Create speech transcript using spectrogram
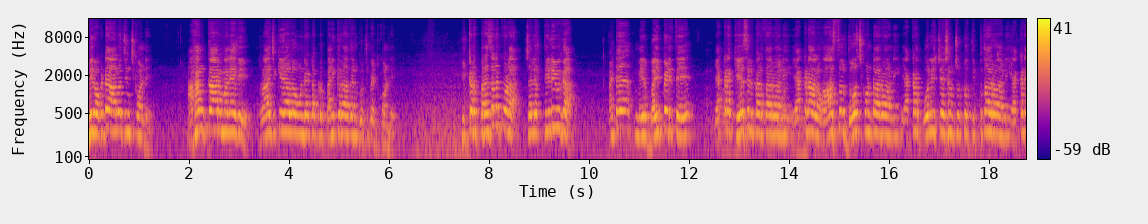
మీరు ఒకటే ఆలోచించుకోండి. అహంకారం అనేది రాజకీయాల్లో ఉండేటప్పుడు పనికిరాదని గుర్తుపెట్టుకోండి. ఇక్కడ ప్రజలు కూడా చాలా తెలివిగా అంటే మీరు భయపెడితే ఎక్కడ కేసులు పెడతారో అని ఎక్కడ వాళ్ళ ఆస్తులు దోచుకుంటారో అని ఎక్కడ పోలీస్ స్టేషన్ చుట్టూ తిప్పుతారో అని ఎక్కడ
